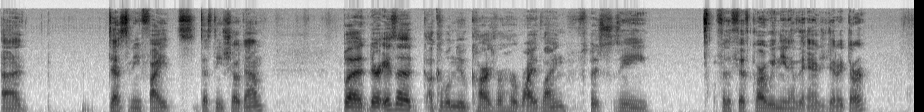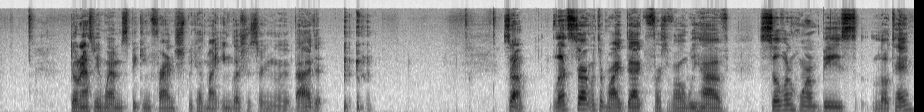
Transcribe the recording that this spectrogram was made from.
uh, Destiny fights, Destiny Showdown. But there is a, a couple new cards for her ride line, especially for the fifth card. We need to have the energy generator. Don't ask me why I'm speaking French because my English is starting to go bad. so let's start with the ride deck. First of all, we have Sylvan Horned Beast Lotte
